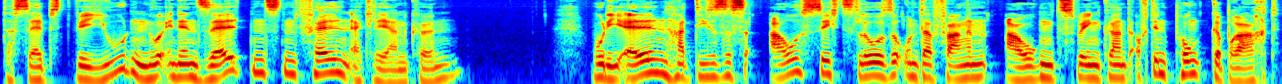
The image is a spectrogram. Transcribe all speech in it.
das selbst wir Juden nur in den seltensten Fällen erklären können? Woody Allen hat dieses aussichtslose Unterfangen augenzwinkernd auf den Punkt gebracht,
